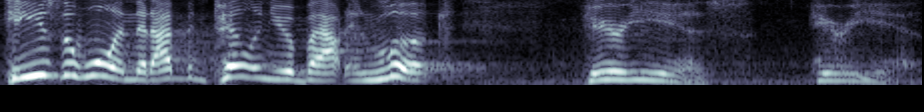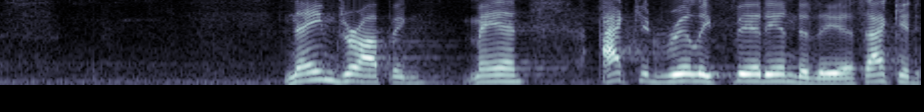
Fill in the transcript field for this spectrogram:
He's the one that I've been telling you about. And look, here he is. Here he is. Name dropping, man. I could really fit into this. I could,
